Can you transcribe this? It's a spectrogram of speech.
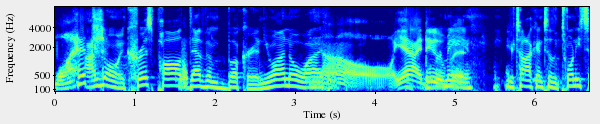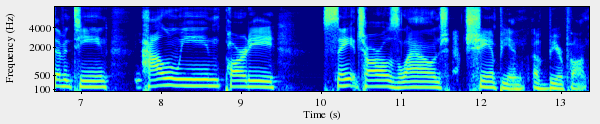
What? I'm going Chris Paul, Devin Booker, and you want to know why? No. Yeah, I do. For me, But you're talking to the 2017 Halloween party St. Charles Lounge champion of beer pong.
